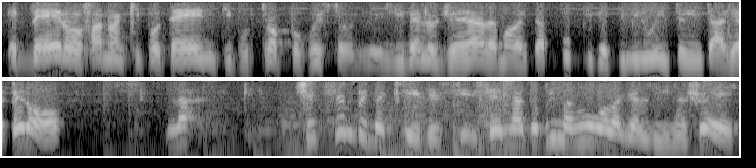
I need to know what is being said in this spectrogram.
È vero, lo fanno anche i potenti, purtroppo questo, il livello generale della moralità pubblica è diminuito in Italia, però la, c'è sempre da chiedersi se è nato prima l'uovo o la gallina, cioè eh.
